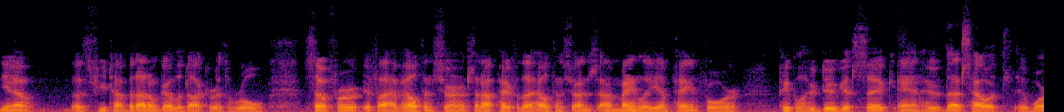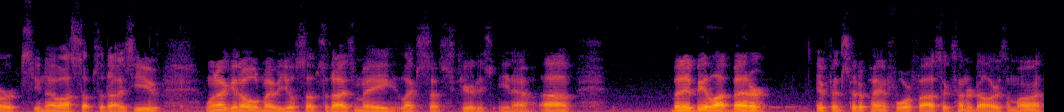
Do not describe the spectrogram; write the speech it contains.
you know, a few times, but I don't go to the doctor as a rule. So for if I have health insurance and I pay for that health insurance, I'm mainly I'm paying for people who do get sick and who that's how it it works. You know, I subsidize you. When I get old, maybe you'll subsidize me, like Social Security. You know, uh, but it'd be a lot better if instead of paying four or five, six hundred dollars a month,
